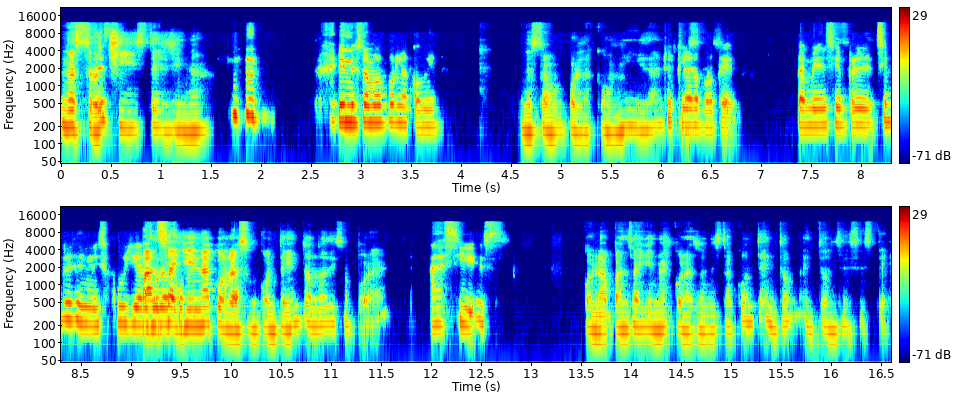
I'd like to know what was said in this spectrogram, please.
nuestros Es- chistes, Gina. Y nuestro amor por la comida. nuestro por la comida. Sí, claro, porque también siempre, siempre se inmiscuye alguna Panza comida. llena, corazón contento, ¿no? Dicen por ahí. Así es. Con la panza llena, el corazón está contento. Entonces, este,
